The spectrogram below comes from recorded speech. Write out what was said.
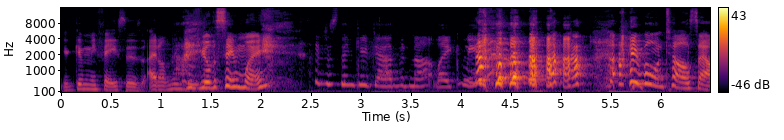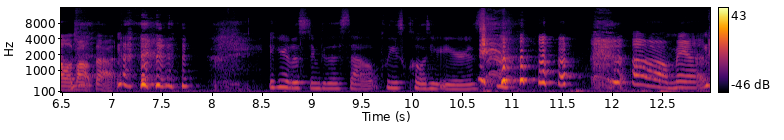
You're giving me faces. I don't think you feel the same way. I just think your dad would not like me. I won't tell Sal about that. if you're listening to this, Sal, please close your ears. oh man,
